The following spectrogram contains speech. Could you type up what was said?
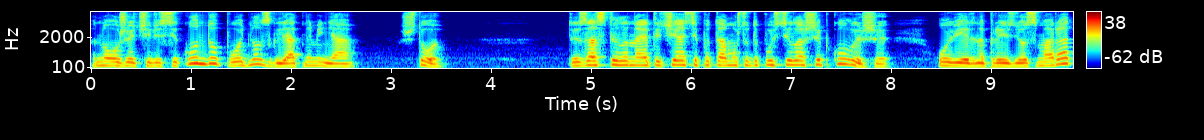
но уже через секунду поднял взгляд на меня. «Что?» «Ты застыла на этой части, потому что допустила ошибку выше», — уверенно произнес Марат,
